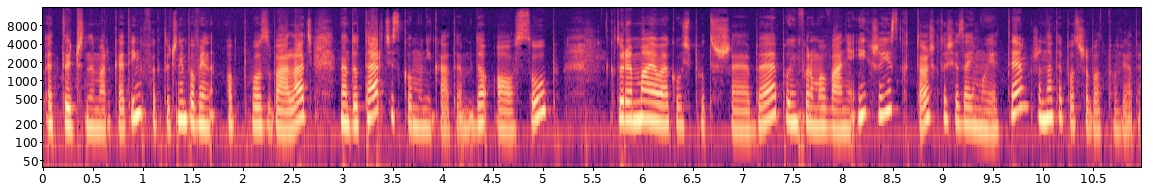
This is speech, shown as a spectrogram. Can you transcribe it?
etyczny marketing faktycznie powinien pozwalać na dotarcie z komunikatem do osób, które mają jakąś potrzebę, poinformowanie ich, że jest ktoś, kto się zajmuje tym, że na te potrzeby odpowiada.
